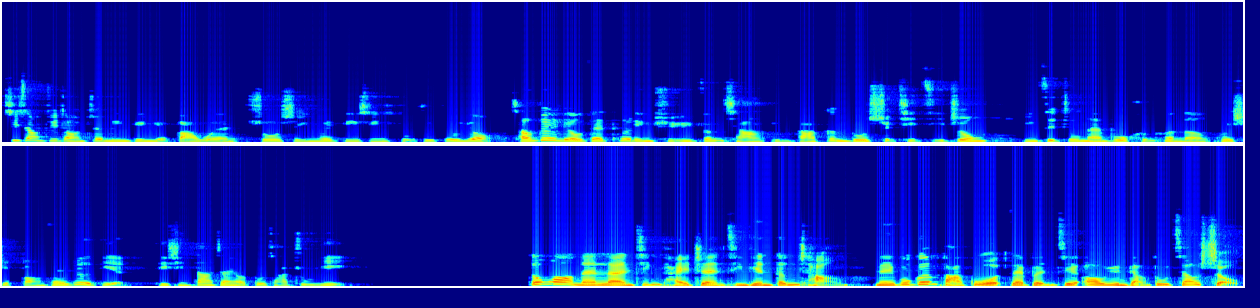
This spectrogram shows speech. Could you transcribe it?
气象局长郑明典也发文说，是因为地形锁住作用，强对流在特定区域增强，引发更多水汽集中，因此中南部很可能会是防灾热点，提醒大家要多加注意。冬奥男篮金牌战今天登场，美国跟法国在本届奥运两度交手。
